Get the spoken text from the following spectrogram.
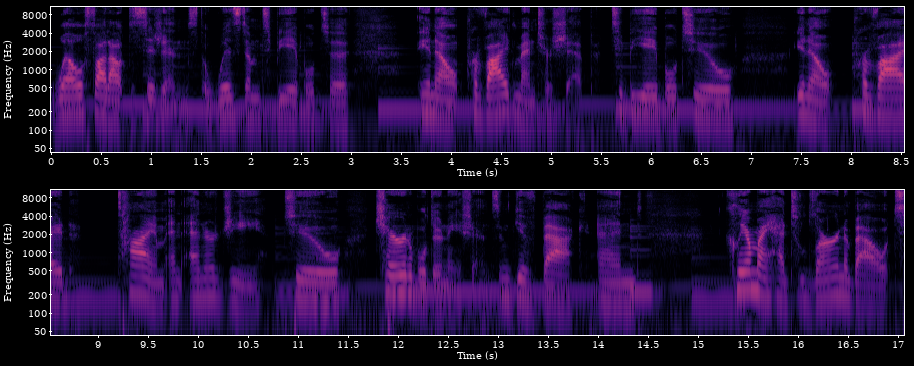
well thought out decisions, the wisdom to be able to, you know, provide mentorship, to be able to, you know, provide time and energy to charitable donations and give back and clear my head to learn about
